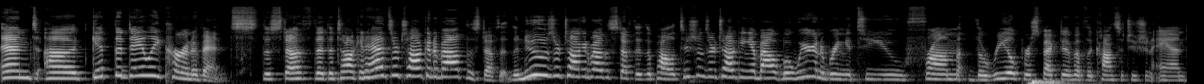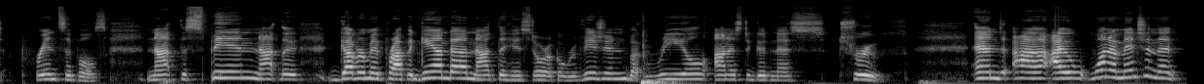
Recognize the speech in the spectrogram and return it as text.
and uh, get the daily current events. The stuff that the talking heads are talking about the stuff that the news are talking about the stuff that the politicians are talking about. But we're going to bring it to you from the real perspective of the constitution and principles. Not the spin not the government propaganda not the historical revision but real honest to goodness truth. And uh, i want to mention that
